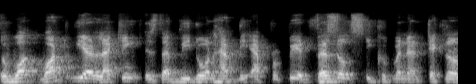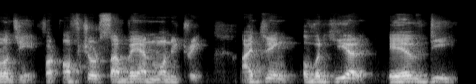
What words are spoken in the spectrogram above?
So what, what we are lacking is that we don't have the appropriate vessels, equipment, and technology for offshore survey and monitoring. I think over here, AFD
